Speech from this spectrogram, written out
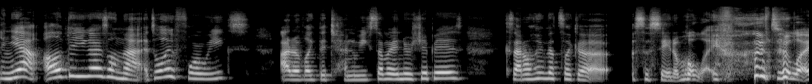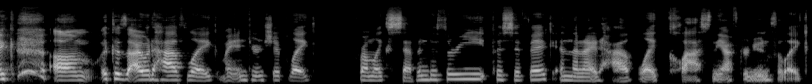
and yeah, I'll update you guys on that. It's only four weeks out of like the 10 weeks that my internship is, because I don't think that's like a sustainable life to like, um, because I would have like my internship like from like seven to three Pacific, and then I'd have like class in the afternoon for like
